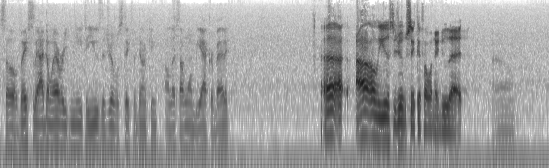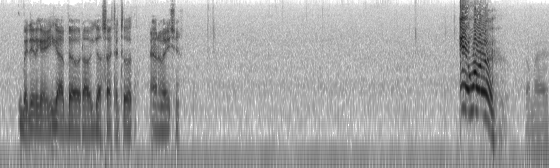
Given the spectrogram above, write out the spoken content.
So basically, I don't ever need to use the dribble stick for dunking unless I want to be acrobatic. Uh, I, I only use the dribble stick if I want to do that. Um, But then again, you got build out, you got sucked into animation. It won! dumbass.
